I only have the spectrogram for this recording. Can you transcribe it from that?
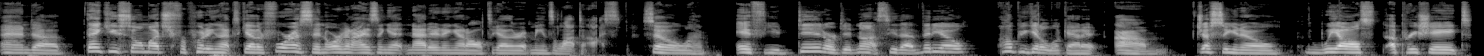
And uh, thank you so much for putting that together for us and organizing it and editing it all together. It means a lot to us. So uh, if you did or did not see that video, hope you get a look at it. Um, just so you know, we all appreciate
